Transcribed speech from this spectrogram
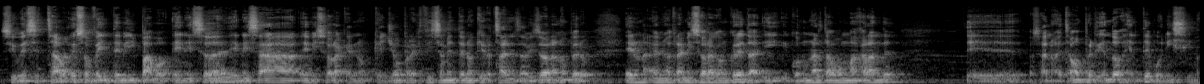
Si hubiese estado esos 20.000 pavos en esa, en esa emisora, que, no, que yo precisamente no quiero estar en esa emisora, ¿no? pero en, una- en otra emisora concreta y, y con un altavoz más grande, eh, o sea, nos estamos perdiendo gente buenísima.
